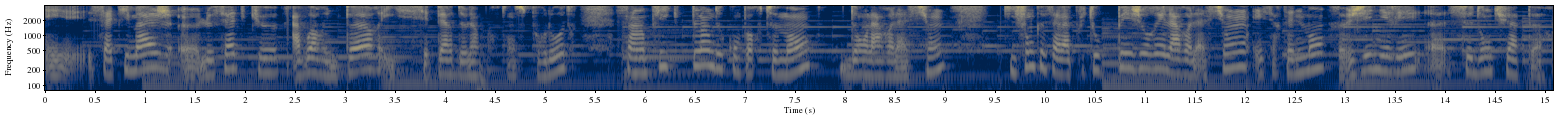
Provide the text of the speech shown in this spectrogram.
et cette image, euh, le fait que avoir une peur, ici c'est perdre de l'importance pour l'autre, ça implique plein de comportements dans la relation qui font que ça va plutôt péjorer la relation et certainement euh, générer euh, ce dont tu as peur.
